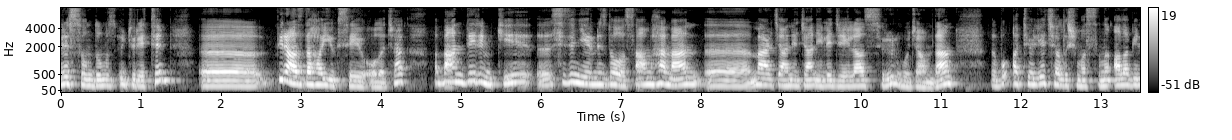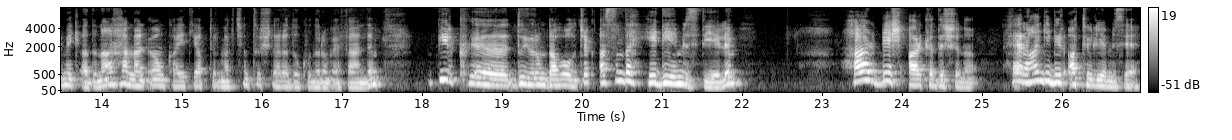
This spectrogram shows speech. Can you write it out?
sizlere sunduğumuz ücretin e, biraz daha yükseği olacak. Ben derim ki e, sizin yerinizde olsam hemen e, Mercane Can ile Ceylan Sürül hocamdan e, bu atölye çalışmasını alabilmek adına hemen ön kayıt yaptırmak için tuşlara dokunurum efendim. Bir e, duyurum daha olacak. Aslında hediyemiz diyelim. Her beş arkadaşını herhangi bir atölyemize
